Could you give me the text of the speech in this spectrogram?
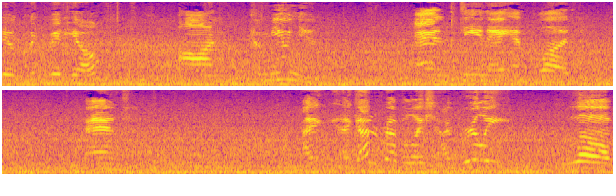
do a quick video on communion and DNA and blood. And I, I got a revelation. I really love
